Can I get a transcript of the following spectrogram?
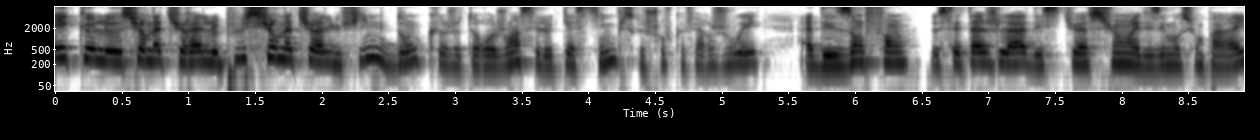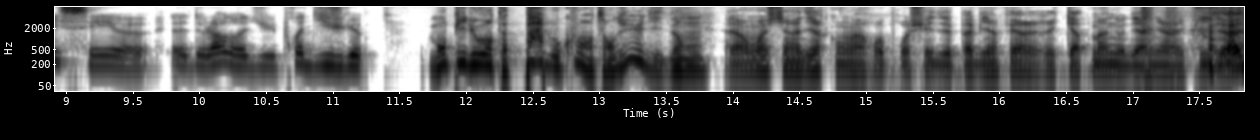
Et que le surnaturel, le plus surnaturel du film, donc je te rejoins, c'est le casting, puisque je trouve que faire jouer à des enfants de cet âge-là des situations et des émotions pareilles, c'est euh, euh, de l'ordre du prodigieux. Mon pilou, on t'a pas beaucoup entendu, dis donc. Alors moi, je tiens à dire qu'on m'a reproché de pas bien faire Eric Cartman au dernier épisode.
